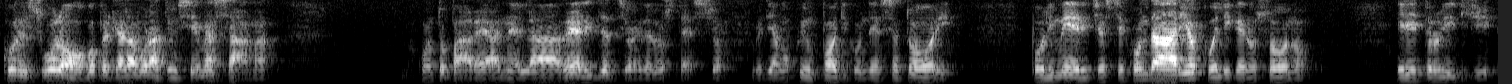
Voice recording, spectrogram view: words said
con il suo logo perché ha lavorato insieme a Sama a quanto pare nella realizzazione dello stesso. Vediamo qui un po' di condensatori polimerici al secondario. Quelli che non sono elettrolitici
